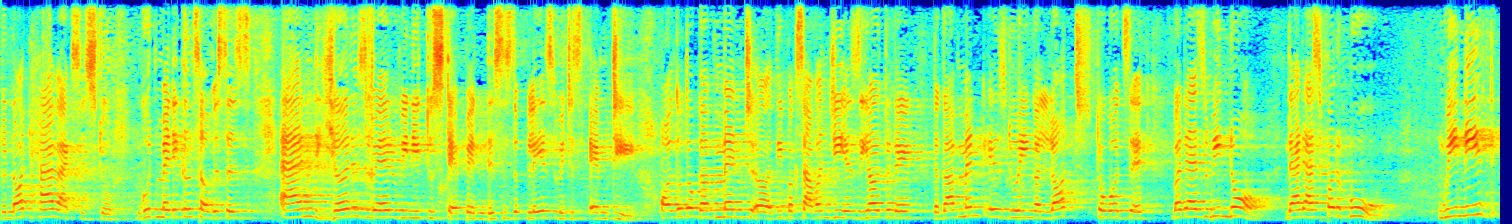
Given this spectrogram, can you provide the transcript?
do not have access to good medical services. And here is where we need to step in. This is the place which is empty. Although the government, uh, Deepak Savanji is here today, the government is doing a lot towards it. But as we know, that as per who, we need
